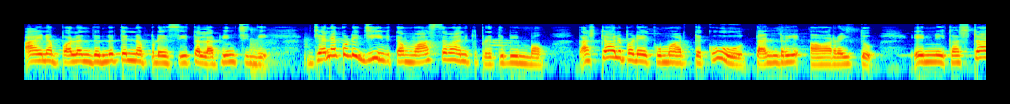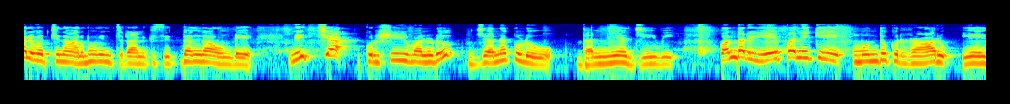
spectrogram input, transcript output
ఆయన పొలం దున్నుతున్నప్పుడే సీత లభించింది. జనకుడి జీవితం వాస్తవానికి ప్రతిబింబం. కష్టాలు పడే కుమార్తెకు తండ్రి ఆ రైతు. ఎన్ని కష్టాలు వచ్చినా అనుభవించడానికి సిద్ధంగా ఉండే నిత్య కృషివలుడు జనకుడు ధన్యజీవి. కొందరు ఏ పనికి ముందుకు రారు ఏ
